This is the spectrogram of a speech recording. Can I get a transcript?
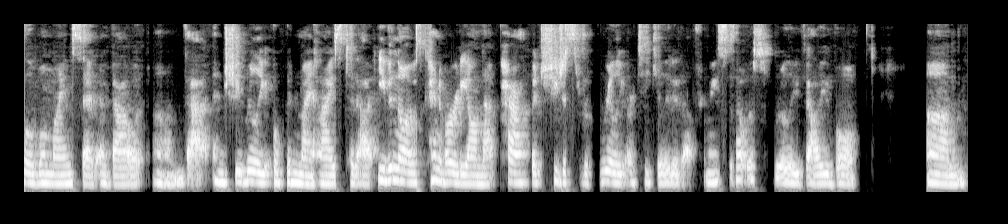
global mindset about um, that. And she really opened my eyes to that, even though I was kind of already on that path, but she just sort of really articulated that for me. So that was really valuable. Um,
